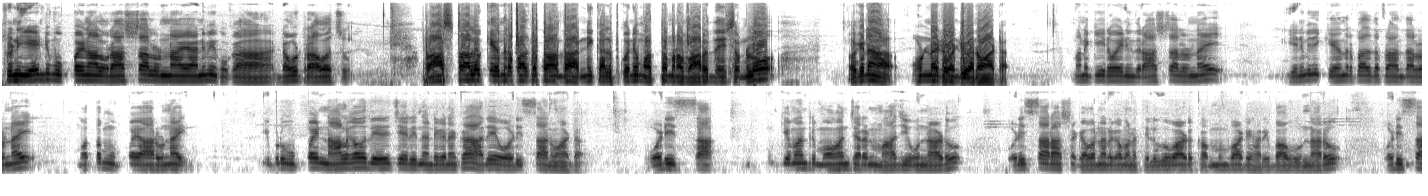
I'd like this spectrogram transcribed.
చూడండి ఏంటి ముప్పై నాలుగు రాష్ట్రాలు ఉన్నాయా అని మీకు ఒక డౌట్ రావచ్చు. రాష్ట్రాలు కేంద్రపాలిత ప్రాంతాలు అన్నీ కలుపుకొని మొత్తం మన భారతదేశంలో ఓకేనా ఉన్నటువంటివి అనమాట మనకి ఇరవై ఎనిమిది రాష్ట్రాలు ఉన్నాయి ఎనిమిది కేంద్రపాలిత ప్రాంతాలు ఉన్నాయి మొత్తం ముప్పై ఆరు ఉన్నాయి ఇప్పుడు ముప్పై నాలుగవది ఏది చేరిందంటే కనుక అదే ఒడిస్సా అనమాట ఒడిస్సా. ముఖ్యమంత్రి మోహన్ చరణ్ మాజీ ఉన్నాడు. ఒడిస్సా రాష్ట్ర గవర్నర్గా మన తెలుగువాడు ఖమ్మంపాటి హరిబాబు ఉన్నారు. ఒడిస్సా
